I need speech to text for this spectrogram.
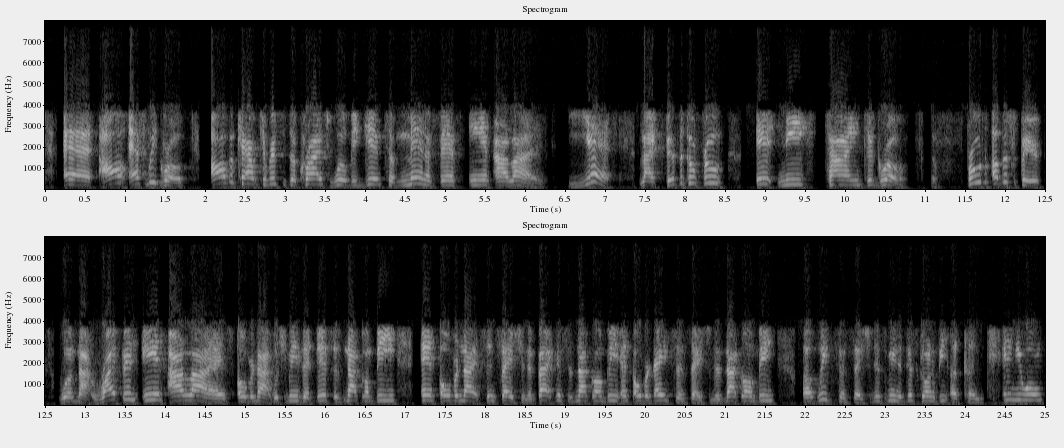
all as we grow, all the characteristics of Christ will begin to manifest in our lives. Yet, like physical fruit, it needs time to grow. The fruit of the Spirit will not ripen in our lives overnight, which means that this is not going to be an overnight sensation. In fact, this is not going to be an overday sensation. It's not going to be a week sensation. This means that this is going to be a continual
